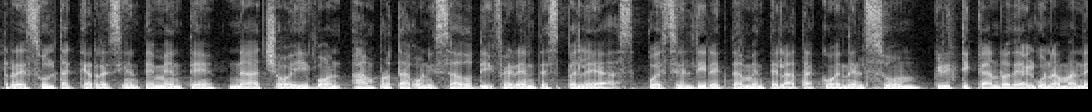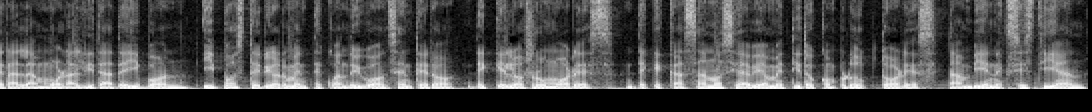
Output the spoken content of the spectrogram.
Resulta que recientemente Nacho e Ivonne han protagonizado diferentes peleas, pues él directamente la atacó en el Zoom, criticando de alguna manera la moralidad de Ivonne, y posteriormente cuando Ivonne se enteró de que los rumores de que Casano se había metido con productores también existían,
